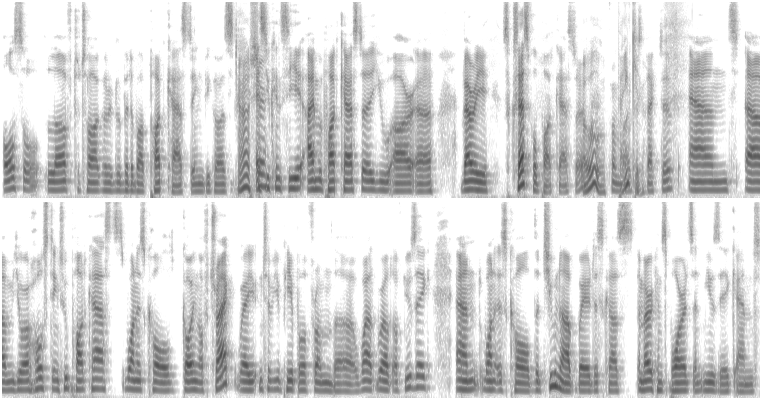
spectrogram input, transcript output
also love to talk a little bit about podcasting because, oh, sure. as you can see, I'm a podcaster. You are a very successful podcaster oh, from my perspective. And um, you're hosting two podcasts. One is called Going Off Track, where you interview people from the wild world of music, and one is called The Tune Up, where you discuss American sports and music and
